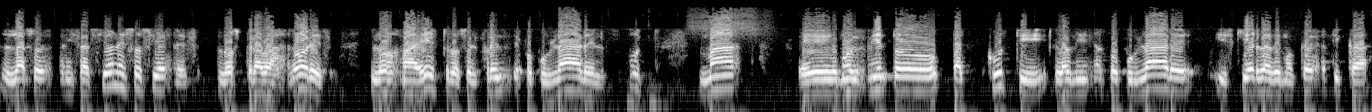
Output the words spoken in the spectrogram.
las organizaciones sociales, los trabajadores, los maestros, el Frente Popular, el FUT, más el movimiento Pacuti, la Unidad Popular, eh, Izquierda Democrática,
